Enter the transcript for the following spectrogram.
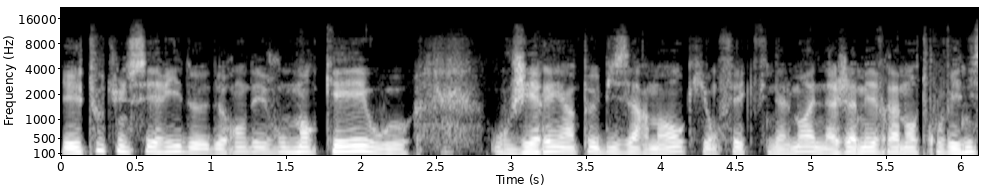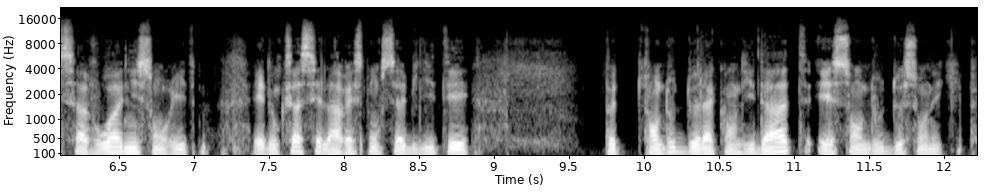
il y a toute une série de, rendez-vous manqués ou, ou gérés un peu bizarrement, qui ont fait que finalement, elle n'a jamais vraiment trouvé ni sa voix ni son rythme. Et donc ça, c'est la responsabilité sans doute de la candidate et sans doute de son équipe.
